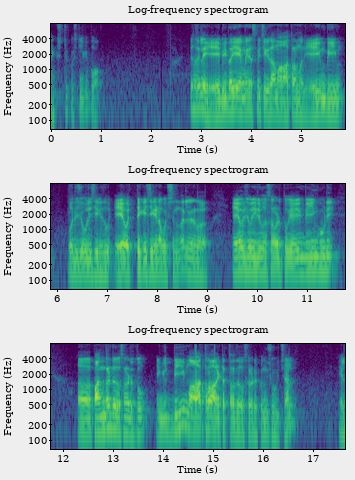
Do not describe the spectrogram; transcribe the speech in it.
നെക്സ്റ്റ് ക്വസ്റ്റിനിലേക്ക് പോവാം. അതിലെ A B by A minus B ചെയ്താൽ മാത്രം മതി. എയും ബിയും ഒരു ജോലി ചെയ്തു. എ ഒറ്റയ്ക്ക് ചെയ്യണ ക്വസ്റ്റ്യൻ അല്ലല്ലോ എ ഒരു ജോലി ഇരുപത് ദിവസം എടുത്തു. എയും ബിയും കൂടി പന്ത്രണ്ട് ദിവസം എടുത്തു. എങ്കിൽ ബി മാത്രമായിട്ട് എത്ര ദിവസം എടുക്കും എന്ന് ചോദിച്ചാൽ എൽ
